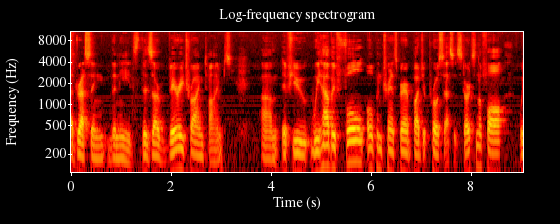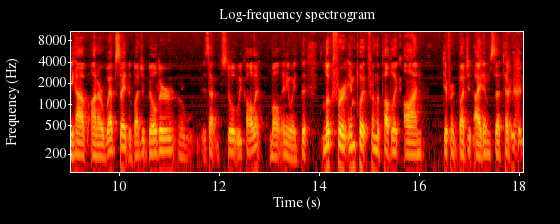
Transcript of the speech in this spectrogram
addressing the needs. These are very trying times. Um, if you, we have a full, open, transparent budget process. It starts in the fall. We have on our website, the budget builder, or is that still what we call it? Well, anyway, the, look for input from the public on different budget items, that type I've of thing.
